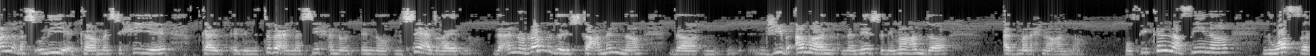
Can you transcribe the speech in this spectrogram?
عنا مسؤولية كمسيحية اللي بنتبع المسيح إنه إنه نساعد غيرنا. لأنه الرب بده يستعملنا لنجيب أمل للناس اللي ما عندها قد ما نحن عنا. وفي كلنا فينا نوفر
